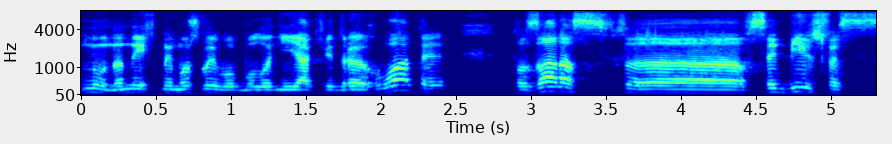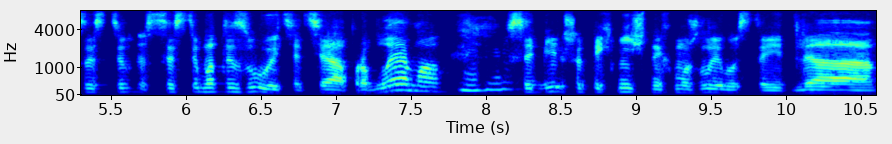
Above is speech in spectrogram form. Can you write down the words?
ну на них неможливо було ніяк відреагувати, то зараз е, все більше систем- систематизується ця проблема. Все більше технічних можливостей для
